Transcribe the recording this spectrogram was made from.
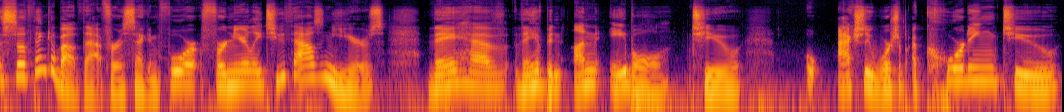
so think about that for a second. For for nearly two thousand years, they have they have been unable to actually worship according to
